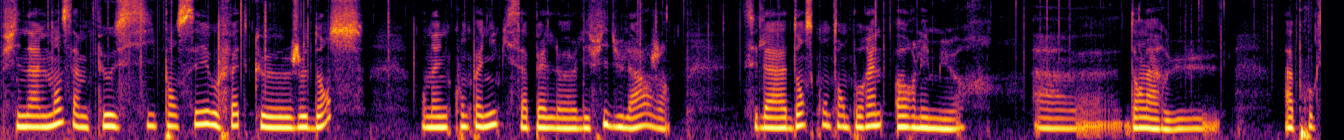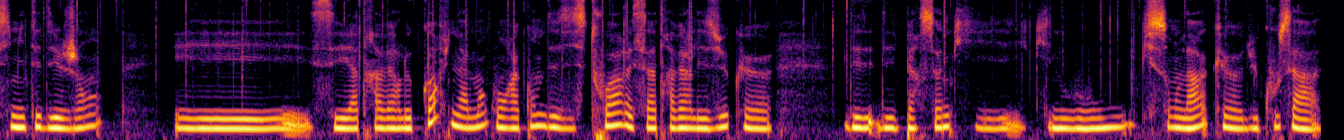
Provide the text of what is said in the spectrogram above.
finalement, ça me fait aussi penser au fait que je danse on a une compagnie qui s'appelle euh, Les Filles du Large. C'est la danse contemporaine hors les murs, euh, dans la rue, à proximité des gens. Et c'est à travers le corps finalement qu'on raconte des histoires et c'est à travers les yeux que des, personnes qui, sont là que du coup ça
